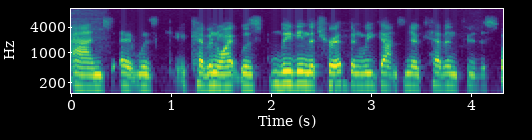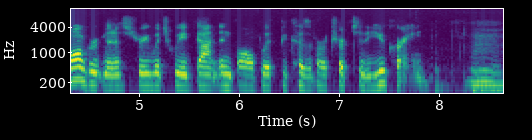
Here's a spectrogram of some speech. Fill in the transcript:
and it was Kevin White was leading the trip, and we'd gotten to know Kevin through the small group ministry, which we had gotten involved with because of our trip to the Ukraine. Mm,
